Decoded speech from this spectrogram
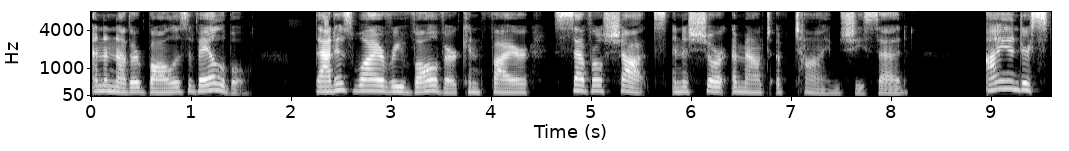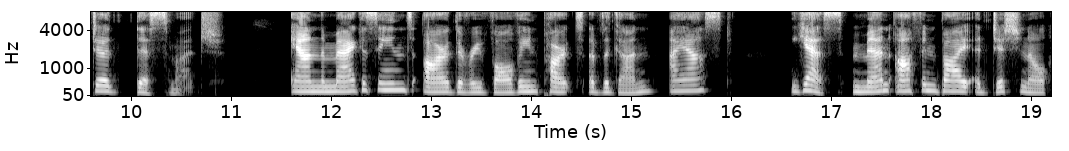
and another ball is available. That is why a revolver can fire several shots in a short amount of time, she said. I understood this much. And the magazines are the revolving parts of the gun? I asked. Yes, men often buy additional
